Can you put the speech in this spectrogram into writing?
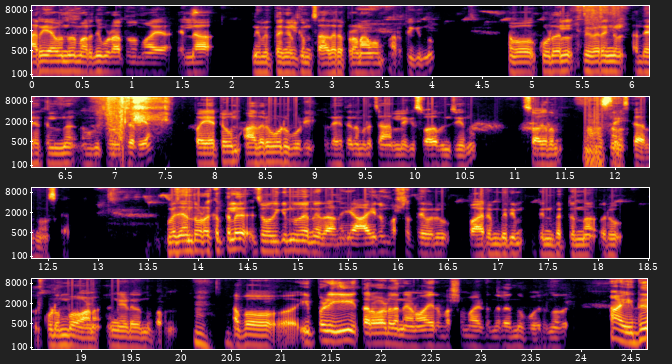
അറിയാവുന്നതും അറിഞ്ഞുകൂടാത്തതുമായ എല്ലാ നിമിത്തങ്ങൾക്കും സാദര പ്രണാമം അർപ്പിക്കുന്നു. അപ്പോൾ കൂടുതൽ വിവരങ്ങൾ അദ്ദേഹത്തിൽ നിന്ന് നമുക്ക് ചോദിച്ചറിയാം. അപ്പോൾ ഏറ്റവും ആദരവോടുകൂടി അദ്ദേഹത്തെ നമ്മുടെ ചാനലിലേക്ക് സ്വാഗതം ചെയ്യുന്നു. സ്വാഗതം. നമസ്കാരം നമസ്കാരം. അപ്പോൾ ഞാൻ തുടക്കത്തിൽ ചോദിക്കുന്നത് തന്നെ ഇതാണ്. ഈ ആയിരം വർഷത്തെ ഒരു പാരമ്പര്യം പിൻപറ്റുന്ന ഒരു കുടുംബമാണ് അങ്ങയുടേതെന്ന് പറഞ്ഞു. ഉം. അപ്പോൾ ഇപ്പോഴും ഈ തറവാട് തന്നെയാണോ ആയിരം വർഷമായിട്ട് നിലനിന്ന് പോരുന്നത്? ആ ഇത്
